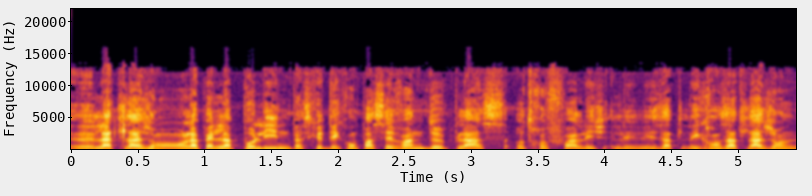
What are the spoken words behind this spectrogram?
euh, l'attelage, on, on l'appelle la pauline parce que dès qu'on passait 22 places, autrefois, les, les, les att- les grands attelages, on,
